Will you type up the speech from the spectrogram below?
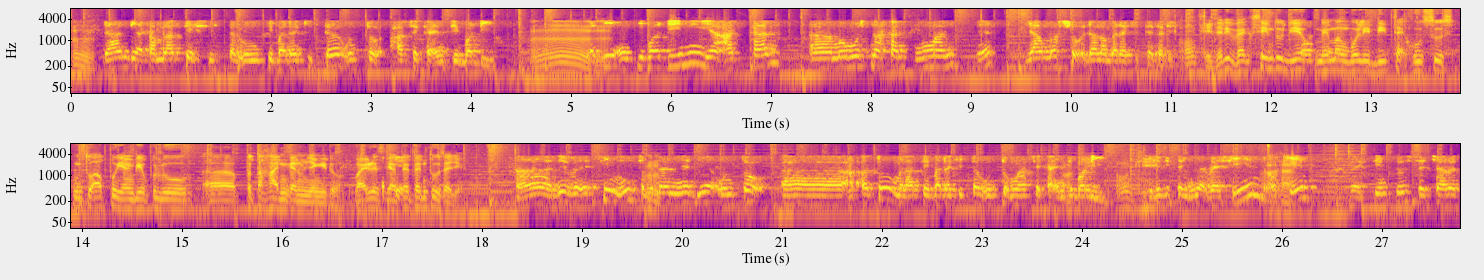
Hmm. dan dia akan melatih sistem imuniti badan kita untuk hasilkan antibody. Hmm. Jadi antibody ini yang akan uh, memusnahkan kuman ya yang masuk dalam badan kita tadi. Okey, jadi vaksin tu dia Okey. memang boleh detect khusus untuk apa yang dia perlu uh, pertahankan macam itu. Virus yang Okey. tertentu saja. Ha, dia vaksin ni sebenarnya Hmm. dia untuk uh, apa tu melatih badan kita untuk menghasilkan antibody. Okey. Bila kita ingat vaksin, Aha. okey, vaksin tu secara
